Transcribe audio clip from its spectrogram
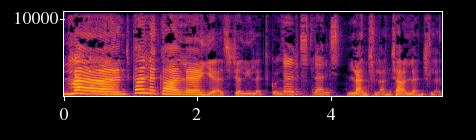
लंच खाना खा ले। यस चलिए लंच को लंच लंच लंच लंच हाँ लंच लंच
